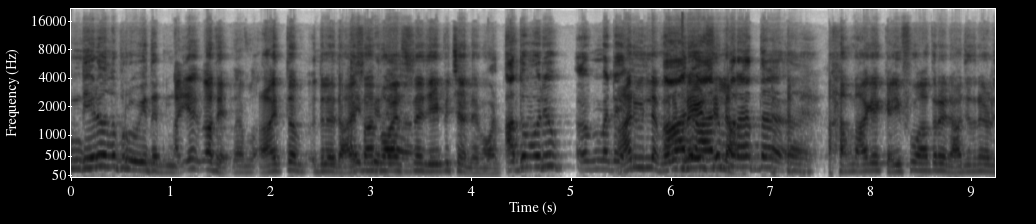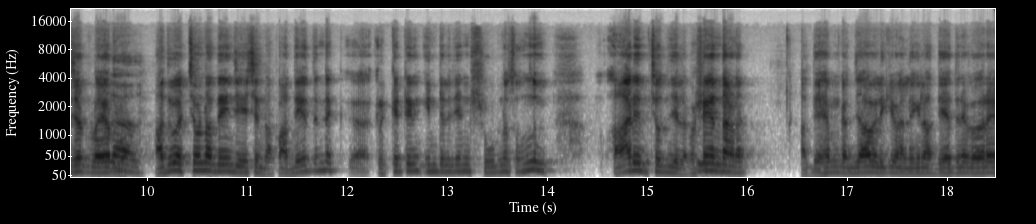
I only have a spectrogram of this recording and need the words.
ഇന്ത്യയിലും ഒന്ന് പ്രൂവ് ചെയ്തിട്ടുണ്ട്. അതെ ആദ്യത്തെ ഇതിൽ രാജസ്ഥാൻ റോയൽസിനെ ജയിപ്പിച്ചല്ലേ അതും ഒരു ആരുമില്ല വേറെ പ്ലേയേഴ്സ് ഇല്ല. അന്നാകെ കൈഫ് മാത്രമേ രാജ്യത്തിന് കളിച്ച പ്ലെയർ അത് വെച്ചുകൊണ്ട് അദ്ദേഹം ജയിച്ചിട്ടുണ്ട്. അപ്പൊ അദ്ദേഹത്തിന്റെ ക്രിക്കറ്റിംഗ് ഇന്റലിജൻസ് ഷൂട്ട്നെസ് ഒന്നും ആരും ചോദ്യം ചെയ്യില്ല. പക്ഷേ എന്താണ്? അദ്ദേഹം കഞ്ചാവ് വലിക്കും അല്ലെങ്കിൽ അദ്ദേഹത്തിന് വേറെ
